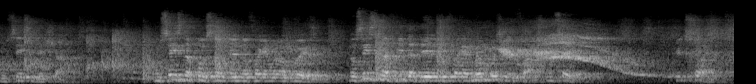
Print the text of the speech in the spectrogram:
Não sei se ele é chato. Não sei se na posição dele não faria a mesma coisa. Não sei se na vida dele não faria a mesma coisa que ele faz. Não sei. Ele só é.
